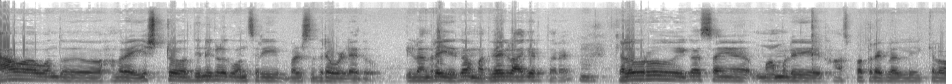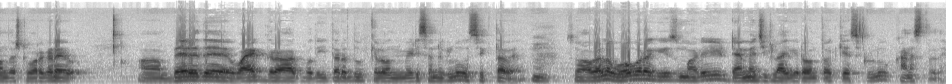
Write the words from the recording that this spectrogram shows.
ಯಾವ ಒಂದು ಅಂದರೆ ಎಷ್ಟು ದಿನಗಳಿಗೆ ಒಂದ್ಸರಿ ಬಳಸಿದ್ರೆ ಒಳ್ಳೆಯದು ಇಲ್ಲಾಂದ್ರೆ ಈಗ ಮದುವೆಗಳಾಗಿರ್ತಾರೆ. ಕೆಲವರು ಈಗ ಸೈ ಮಾಮೂಲಿ ಆಸ್ಪತ್ರೆಗಳಲ್ಲಿ ಕೆಲವೊಂದಷ್ಟು ಹೊರಗಡೆ ಬೇರೆದೇ ವಾಯಗ್ರ ಆಗ್ಬೋದು ಈ ಥರದ್ದು ಕೆಲವೊಂದು ಮೆಡಿಸಿನ್ಗಳು ಸಿಗ್ತವೆ. ಸೊ ಅವೆಲ್ಲ ಓವರಾಗಿ ಯೂಸ್ ಮಾಡಿ ಡ್ಯಾಮೇಜ್ಗಳಾಗಿರೋವಂಥ ಕೇಸ್ಗಳು ಕಾಣಿಸ್ತದೆ.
